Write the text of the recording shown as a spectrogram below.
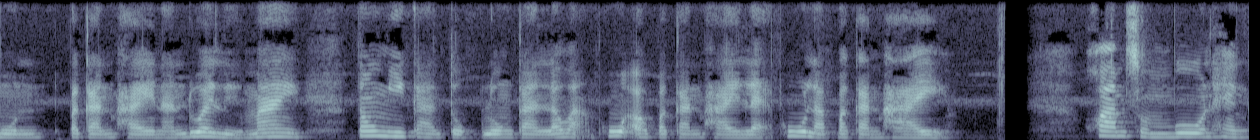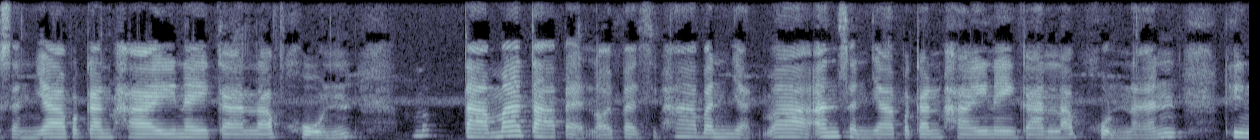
มูลประกันภัยนั้นด้วยหรือไม่ ต้องมีการตกลงกันระหว่างผู้เอาประกันภัยและผู้รับประกันภัย ความสมบูรณ์แห่งสัญญาประกันภัยในการรับขน ตามมาตรา 885 บัญญัติว่าอันสัญญาประกันภัยในการรับขนนั้น ถึง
